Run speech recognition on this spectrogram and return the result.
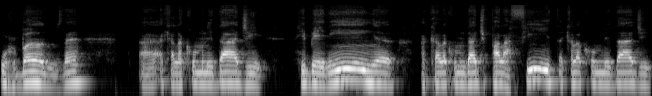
urbanos, né? Aquela comunidade ribeirinha, aquela comunidade palafita, aquela comunidade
